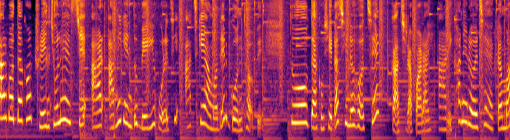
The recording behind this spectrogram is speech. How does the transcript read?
তারপর দেখো ট্রেন চলে এসছে, আর আমি কিন্তু বেরিয়ে পড়েছি আজকে আমাদের গন্তব্যে। তো দেখো সেটা ছিল হচ্ছে কাছড়াপাড়ায় আর এখানে রয়েছে একটা মা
